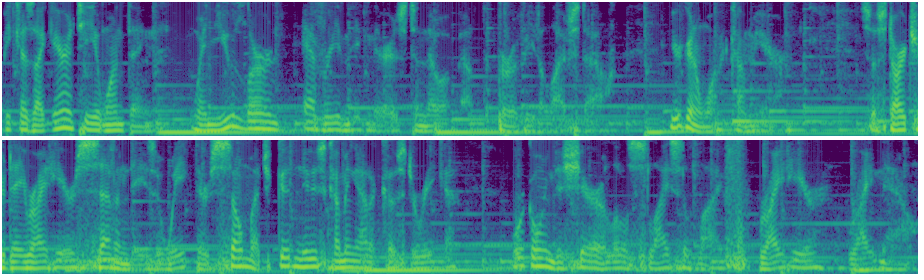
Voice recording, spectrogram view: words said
Because I guarantee you one thing when you learn everything there is to know about the Pura Vida lifestyle, you're going to want to come here. So start your day right here, seven days a week. There's so much good news coming out of Costa Rica. We're going to share a little slice of life right here, right now,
